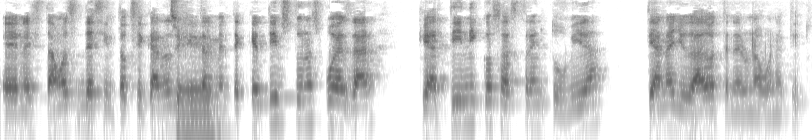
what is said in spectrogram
eh, necesitamos desintoxicarnos digitalmente. ¿Qué tips tú nos puedes dar que a ti, Nico Sastre, en tu vida te han ayudado a tener una buena actitud?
